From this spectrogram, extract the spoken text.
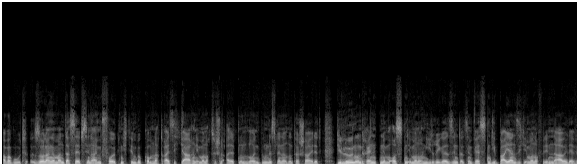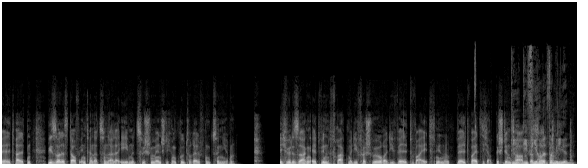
Aber gut, solange man das selbst in einem Volk nicht hinbekommt, nach 30 Jahren immer noch zwischen alten und neuen Bundesländern unterscheidet, die Löhne und Renten im Osten immer noch niedriger sind als im Westen, die Bayern sich immer noch für den Nabel der Welt halten, wie soll es da auf internationaler Ebene zwischenmenschlich und kulturell funktionieren? Ich würde sagen, Edwin, frag mal die Verschwörer, die weltweit, nee, ne, weltweit sich abgestimmt die, haben. Die 400 Familien.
